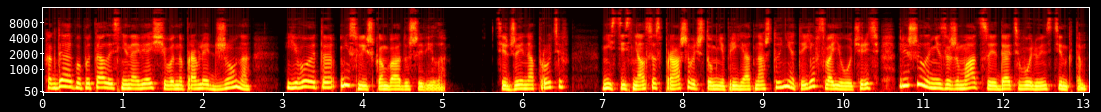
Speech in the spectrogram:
Когда я попыталась ненавязчиво направлять Джона, его это не слишком воодушевило. Сиджей, напротив, — не стеснялся спрашивать, что мне приятно, а что нет, и я, в свою очередь, решила не зажиматься и дать волю инстинктам.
